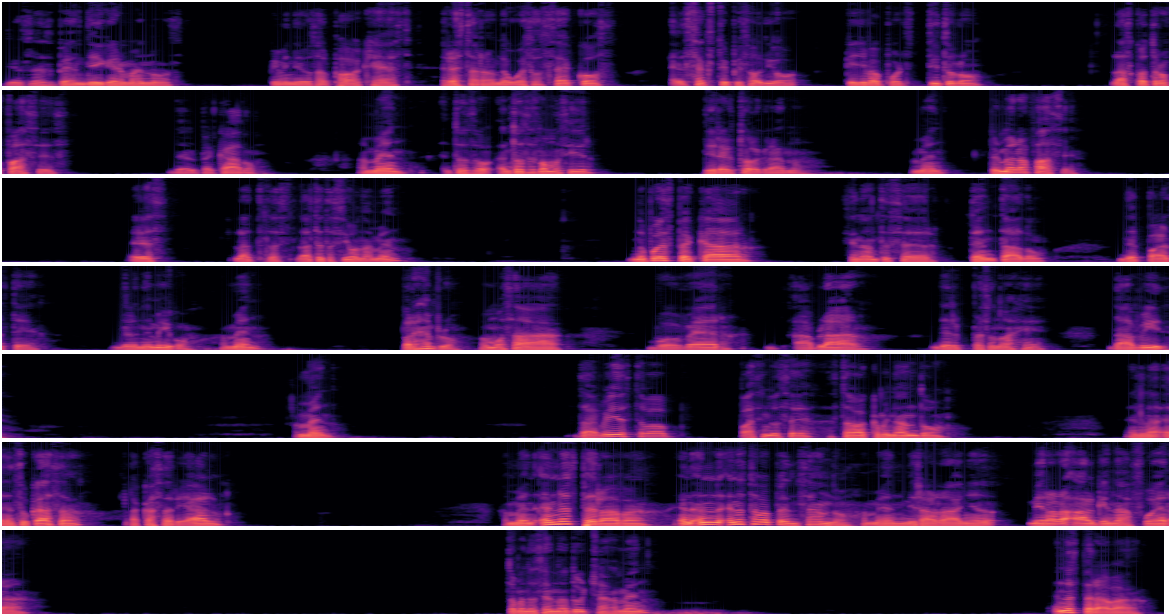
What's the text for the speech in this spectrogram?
Dios les bendiga, hermanos. Bienvenidos al podcast Restaurando Huesos Secos, el sexto episodio que lleva por título Las cuatro fases del pecado. Amén. Entonces, entonces vamos a ir directo al grano. Amén. Primera fase es la, la tentación. Amén. No puedes pecar sin antes ser tentado de parte del enemigo. Amén. Por ejemplo, vamos a volver a hablar del personaje David. Amén. David estaba paseándose, estaba caminando en, en su casa, la casa real. Amén. Él no esperaba, él, no estaba pensando, amén, mirar a, mirar a alguien afuera tomándose una ducha, amén. No esperaba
